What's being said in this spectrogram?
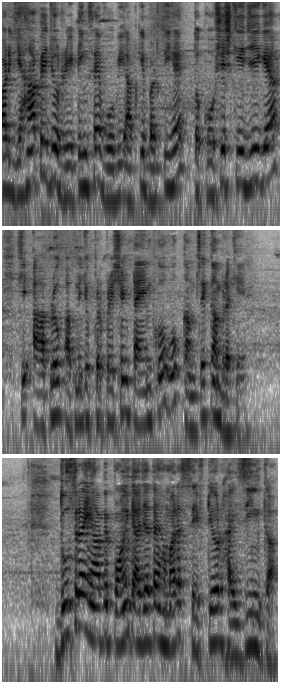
और यहाँ पे जो रेटिंग्स है वो भी आपकी बढ़ती है। तो कोशिश कीजिएगा कि आप लोग अपने जो प्रिपरेशन टाइम को वो कम से कम रखें। दूसरा यहाँ पे पॉइंट आ जाता है हमारा सेफ्टी और हाइजीन का।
